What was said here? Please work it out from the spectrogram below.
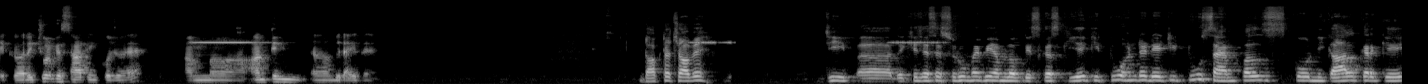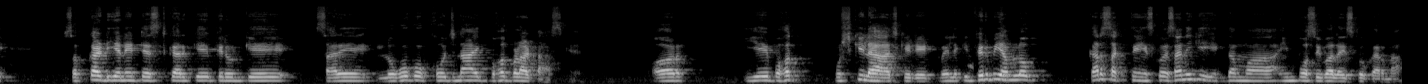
एक रिचुअल के साथ इनको जो है हम अंतिम विदाई दें। डॉक्टर चौबे? जी देखिए जैसे शुरू में भी हम लोग डिस्कस किए कि 282 सैंपल्स को निकाल करके सबका डीएनए टेस्ट करके फिर उनके सारे लोगों को खोजना एक बहुत बड़ा टास्क है। और ये बहुत मुश्किल है आज के डेट में, लेकिन फिर भी हम लोग कर सकते हैं इसको। ऐसा नहीं कि एकदम इम्पॉसिबल है इसको करना,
